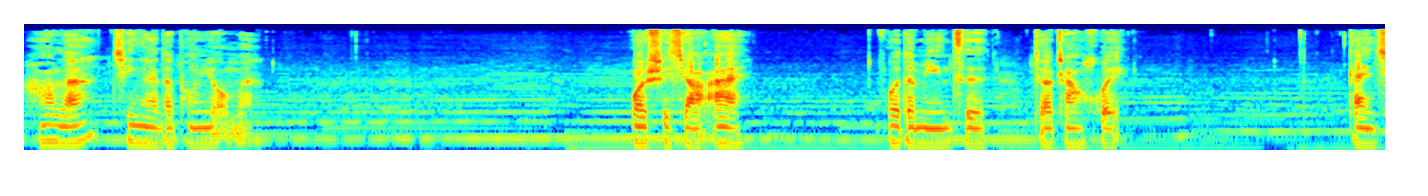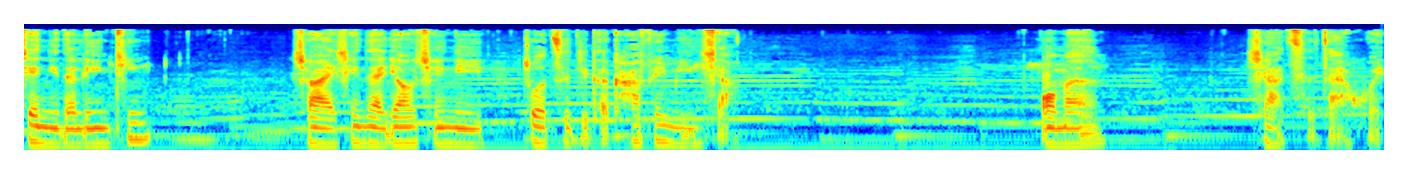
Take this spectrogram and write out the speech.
好了，亲爱的朋友们，我是小爱，我的名字叫张慧。感谢你的聆听，小爱现在邀请你做自己的咖啡冥想。我们下次再会。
